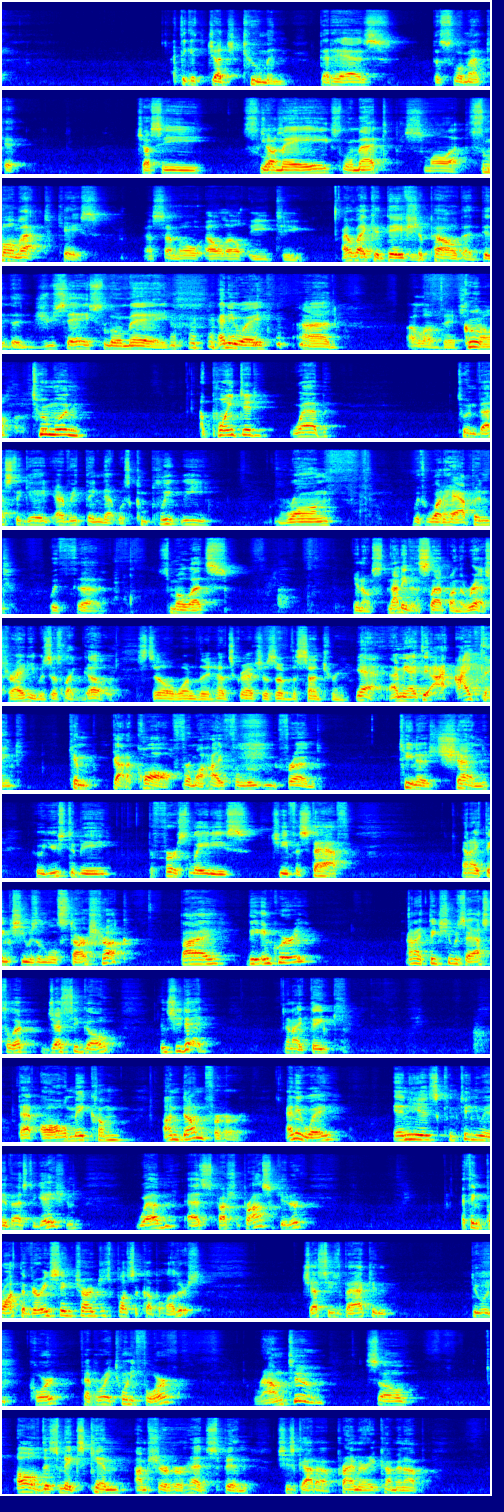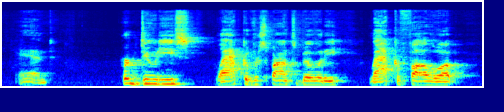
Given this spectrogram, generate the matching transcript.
I think it's Judge Toomin that has the Slomet kit. Jussie Slomet, Slomet, Smollett, Smollett case. S M O L L E T. I like a Dave Chappelle that did the Juice Slomet. anyway, uh, I love Dave Chappelle. Toomin appointed Webb to investigate everything that was completely wrong with what happened with uh, Smollett's you know, not even slap on the wrist, right? He was just like, go. Still one of the head scratches of the century. Yeah. I mean, I, th- I, I think Kim got a call from a highfalutin friend, Tina Tchen, who used to be the First Lady's chief of staff. And I think she was a little starstruck by the inquiry. And I think she was asked to let Jesse go, and she did. And I think that all may come undone for her. Anyway, in his continuing investigation, Webb, as special prosecutor, I think brought the very same charges plus a couple others. Jesse's back in doing court February 24, round two. So all of this makes Kim, I'm sure, her head spin. She's got a primary coming up, and her duties, lack of responsibility, lack of follow up,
